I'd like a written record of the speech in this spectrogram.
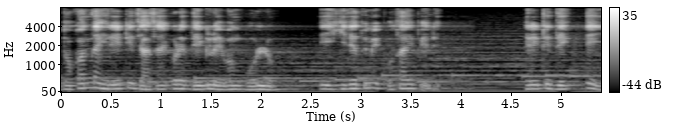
দোকানদার হিরেটি যাচাই করে দেখল এবং বলল, এই হিরে তুমি কোথায় পেলে? হিরেটি দেখতেই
